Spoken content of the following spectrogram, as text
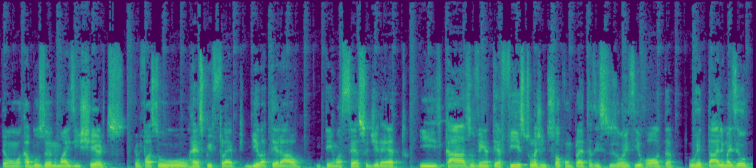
então acabo usando mais enxertos. Eu faço o rescue flap bilateral e tenho acesso direto. E caso venha a ter a fístula, a gente só completa as incisões e roda o retalho, mas eu,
